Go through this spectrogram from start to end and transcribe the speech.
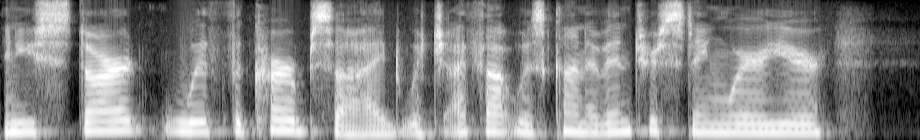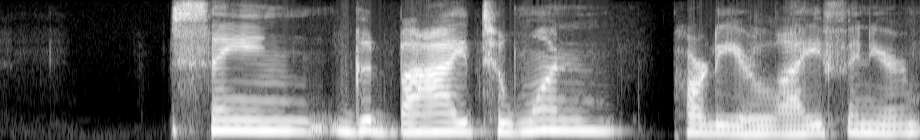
and you start with the curbside, which I thought was kind of interesting, where you're saying goodbye to one part of your life and you're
